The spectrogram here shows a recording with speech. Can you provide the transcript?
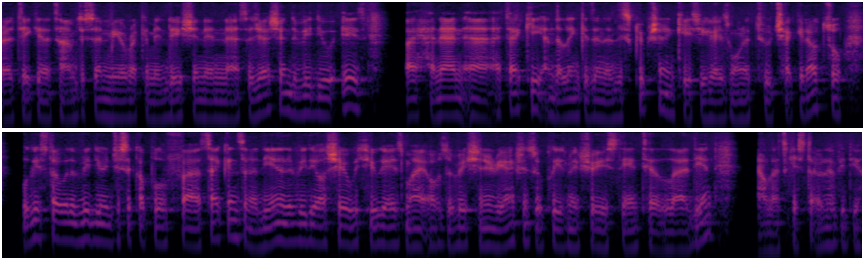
uh, taking the time to send me a recommendation and uh, suggestion. The video is by Hanan uh, Attaki and the link is in the description in case you guys wanted to check it out. So We'll get started with the video in just a couple of uh, seconds and at the end of the video I'll share with you guys my observation and reaction so please make sure you stay until uh, the end. Now let's get started with the video.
